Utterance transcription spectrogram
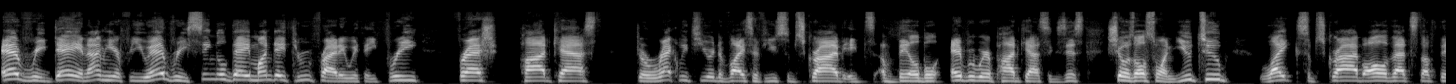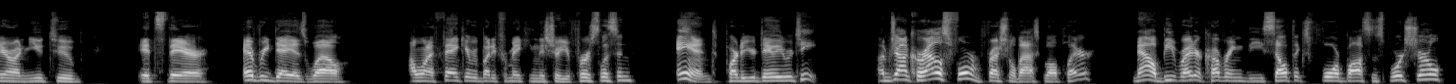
every day. And I'm here for you every single day, Monday through Friday, with a free, fresh podcast directly to your device. If you subscribe, it's available everywhere podcasts exist. Shows also on YouTube. Like, subscribe, all of that stuff there on YouTube. It's there every day as well. I want to thank everybody for making this show your first listen and part of your daily routine. I'm John Karalis, former professional basketball player, now beat writer covering the Celtics for Boston Sports Journal,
